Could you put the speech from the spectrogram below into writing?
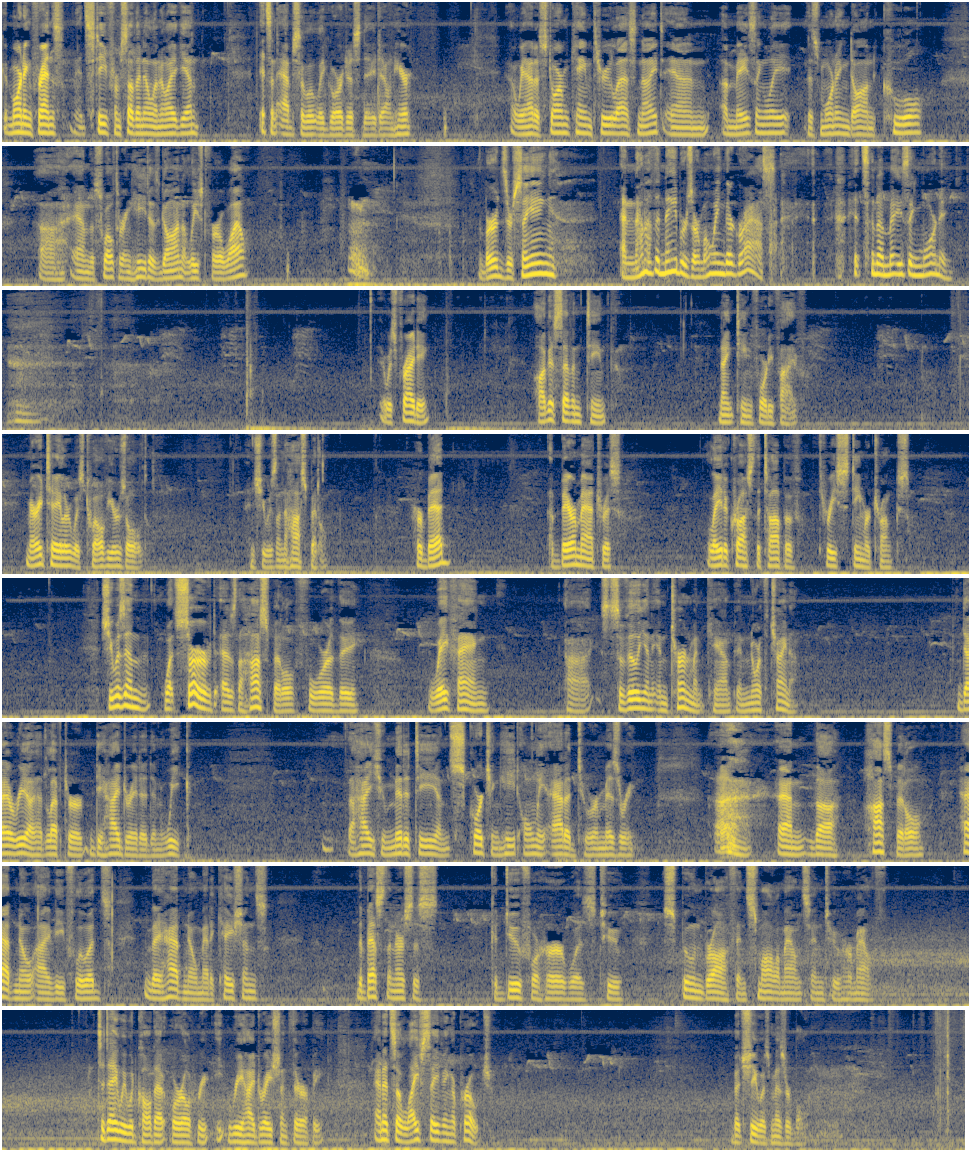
Good morning, friends. It's Steve from Southern Illinois again. It's an absolutely gorgeous day down here. Uh, we had a storm came through last night and amazingly this morning dawned cool uh, and the sweltering heat is gone at least for a while. The birds are singing and none of the neighbors are mowing their grass. it's an amazing morning. Was Friday, August 17th, 1945. Mary Taylor was 12 years old, and she was in the hospital. Her bed, a bare mattress, laid across the top of three steamer trunks. She was in what served as the hospital for the Weifang uh, civilian internment camp in North China. Diarrhea had left her dehydrated and weak. The high humidity and scorching heat only added to her misery. And the hospital had no IV fluids. They had no medications. The best the nurses could do for her was to spoon broth in small amounts into her mouth. Today we would call that oral re rehydration therapy, and it's a life-saving approach. But she was miserable.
